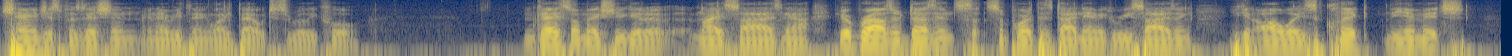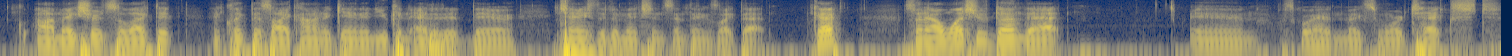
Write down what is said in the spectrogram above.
change its position and everything like that, which is really cool. Okay, so make sure you get a nice size. Now, if your browser doesn't support this dynamic resizing, you can always click the image, uh, make sure it's selected, and click this icon again, and you can edit it there, change the dimensions and things like that. Okay, so now once you've done that, and let's go ahead and make some more text.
